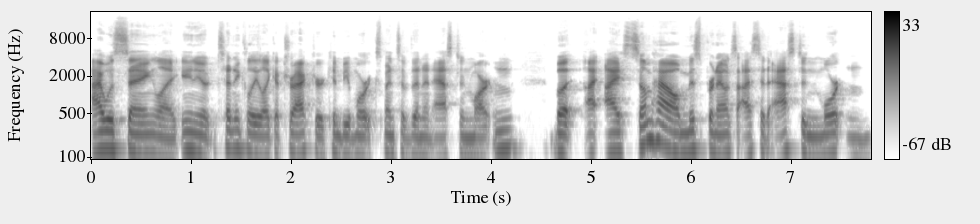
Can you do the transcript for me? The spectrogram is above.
I was saying like you know technically like a tractor can be more expensive than an Aston Martin, but I, I somehow mispronounced. it. I said Aston Morton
